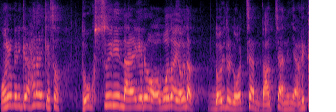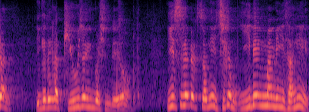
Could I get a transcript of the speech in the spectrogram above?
오늘 보니까 하나님께서 독수리 날개로 업어다 여기다 너희들 넣지, 않, 놨지 않느냐. 그러니까 이게 내가 비유적인 것인데요. 이스라엘 백성이 지금 200만 명 이상이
